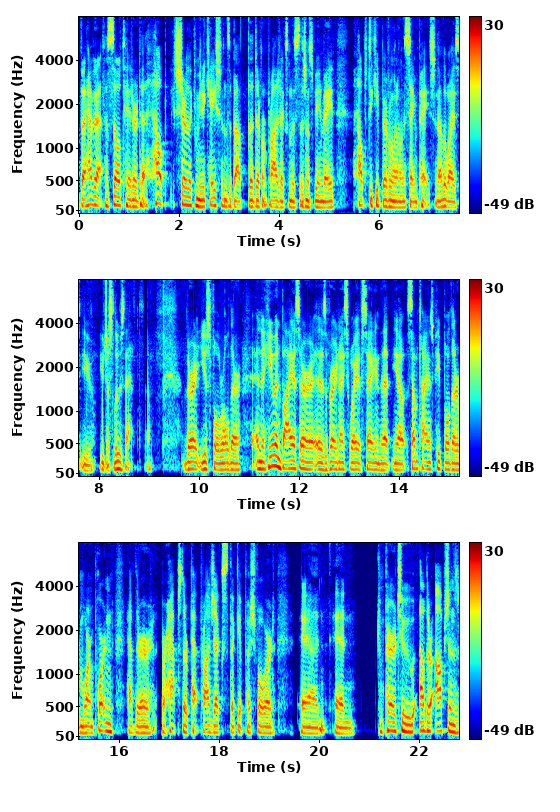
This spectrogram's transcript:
to have that facilitator to help share the communications about the different projects and decisions being made helps to keep everyone on the same page. And otherwise, you you just lose that. So, very useful role there. And the human bias error is a very nice way of saying that you know sometimes people that are more important have their perhaps their pet projects that get pushed forward, and and compared to other options,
